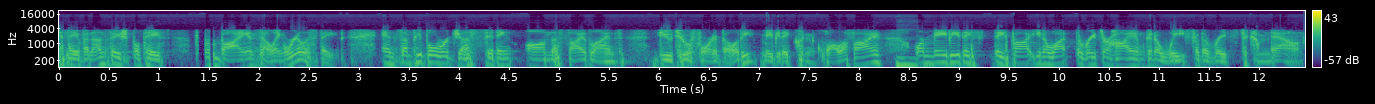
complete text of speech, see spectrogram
and they have an unsatiable taste for buying and selling real estate. And some people were just sitting on the sidelines due to affordability. Maybe they couldn't qualify, mm-hmm. or maybe they, they thought, you know what, the rates are high, I'm going to wait for the rates to come down.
